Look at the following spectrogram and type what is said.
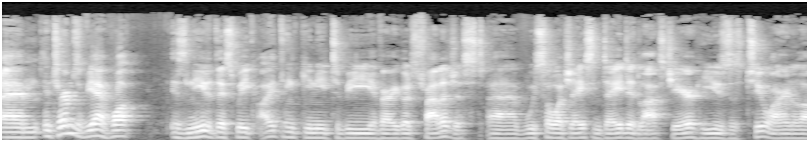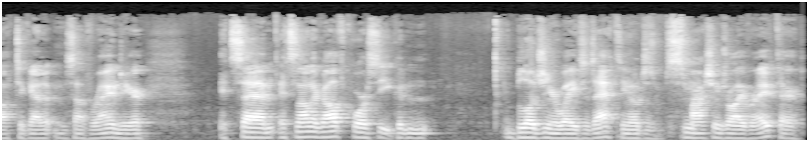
Um, in terms of yeah, what is needed this week, I think you need to be a very good strategist. Uh, we saw what Jason Day did last year. He uses two iron a lot to get himself around here. It's um, it's not a golf course that you can bludgeon your way to death. You know, just smashing driver out there.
